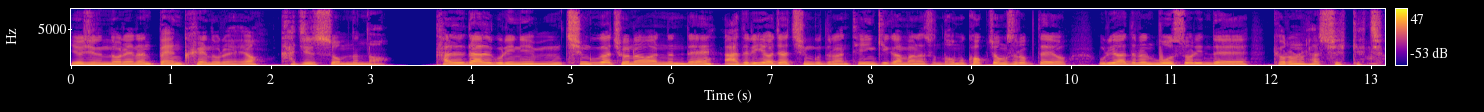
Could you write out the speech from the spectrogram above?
이어지는 노래는 뱅크의 노래예요. 가질 수 없는 너. 달달구리님, 친구가 전화 왔는데 아들이 여자친구들한테 인기가 많아서 너무 걱정스럽대요. 우리 아들은 모쏠인데 결혼을 할 수 있겠죠.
